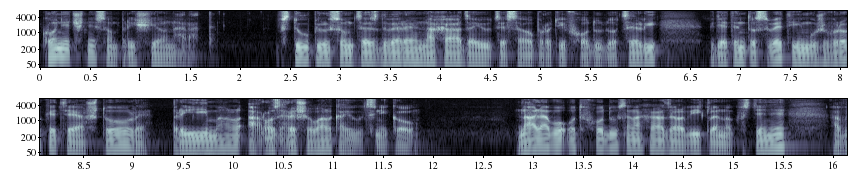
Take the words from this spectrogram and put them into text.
Konečne som prišiel na rad. Vstúpil som cez dvere, nachádzajúce sa oproti vchodu do cely, kde tento svetý muž v rokete a štóle prijímal a rozhrešoval kajúcnikov. Náľavo od vchodu sa nachádzal výklenok v stene a v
